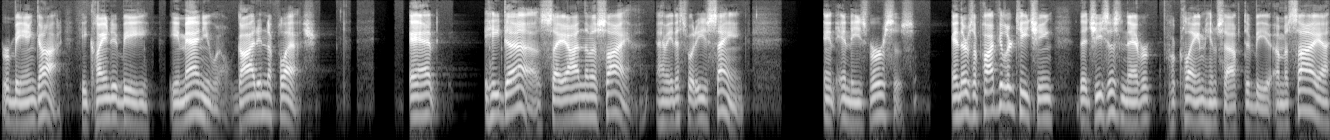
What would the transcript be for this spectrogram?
for being God. He claimed to be Emmanuel, God in the flesh. And he does say, I'm the Messiah. I mean, that's what he's saying in, in these verses. And there's a popular teaching that Jesus never proclaimed himself to be a Messiah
